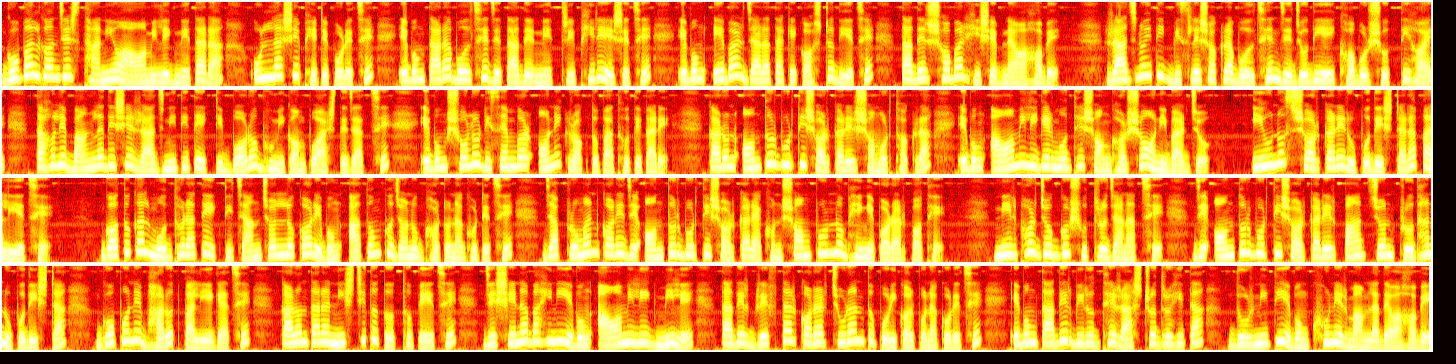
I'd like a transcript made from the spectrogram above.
গোপালগঞ্জের স্থানীয় আওয়ামী লীগ নেতারা উল্লাসে ফেটে পড়েছে এবং তারা বলছে যে তাদের নেত্রী ফিরে এসেছে এবং এবার যারা তাকে কষ্ট দিয়েছে, তাদের সবার হিসেব নেওয়া হবে। রাজনৈতিক বিশ্লেষকরা বলছেন যে যদি এই খবর সত্যি হয়, তাহলে বাংলাদেশের রাজনীতিতে একটি বড় ভূমিকম্প আসতে যাচ্ছে এবং ১৬ ডিসেম্বর অনেক রক্তপাত হতে পারে। কারণ অন্তর্বর্তী সরকারের সমর্থকরা এবং আওয়ামী লীগের মধ্যে সংঘর্ষ অনিবার্য। ইউনুস সরকারের উপদেষ্টারা পালিয়েছে। গতকাল মধ্যরাতে একটি চাঞ্চল্যকর এবং আতঙ্কজনক ঘটনা ঘটেছে, যা প্রমাণ করে যে অন্তর্বর্তী সরকার এখন সম্পূর্ণ ভেঙে পড়ার পথে। নির্ভরযোগ্য সূত্র জানাচ্ছে যে অন্তর্বর্তী সরকারের পাঁচজন প্রধান উপদেষ্টা গোপনে ভারত পালিয়ে গেছে, কারণ তারা নিশ্চিত তথ্য পেয়েছে যে সেনাবাহিনী এবং আওয়ামী লীগ মিলে তাদের গ্রেফতার করার চূড়ান্ত পরিকল্পনা করেছে এবং তাদের বিরুদ্ধে রাষ্ট্রদ্রোহিতা, দুর্নীতি এবং খুনের মামলা দেওয়া হবে।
